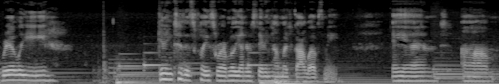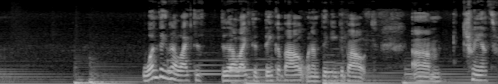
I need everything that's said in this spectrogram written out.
really getting to this place where I'm really understanding how much God loves me. And um, one thing that I like to that I like to think about when I'm thinking about um, trans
